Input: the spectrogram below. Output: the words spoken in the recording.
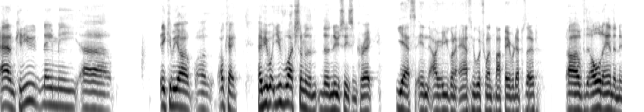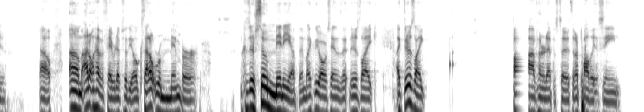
Adam, can you name me? Uh, it could be uh, uh, okay. Have you you've watched some of the, the new season, correct? Yes. And are you going to ask me which one's my favorite episode of the old and the new? Oh, um, I don't have a favorite episode of the old because I don't remember because there's so many of them. Like you always saying, that there's like like there's like 500 episodes that I probably have seen.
